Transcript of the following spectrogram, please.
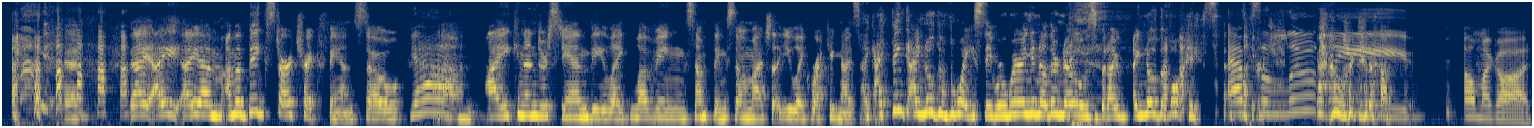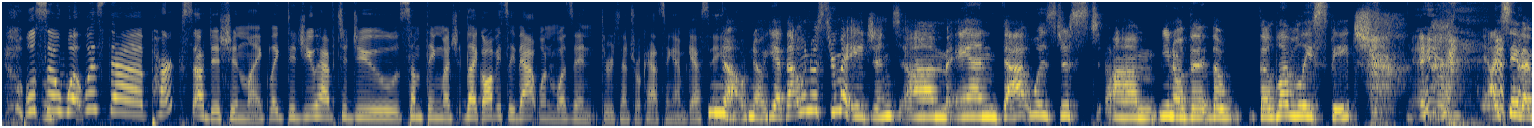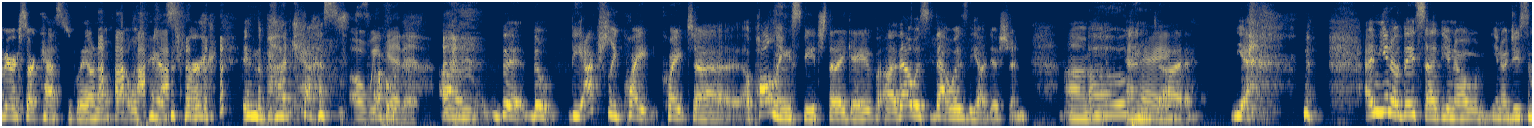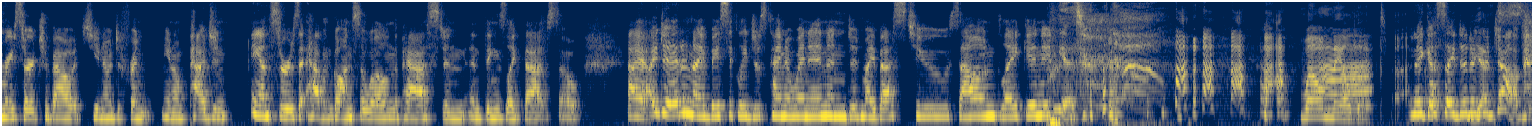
Yeah. I, I, I am I'm a big Star Trek fan, so Yeah. um, I can understand the like loving something so much that you like recognize. Like I think I know the voice. They were wearing another nose, but I, I know the voice. Like, Absolutely. Oh my god. Well, so what was the Parks audition like? Like, did you have to do something much? Like, obviously that one wasn't through Central Casting. I'm guessing. No, no, yeah, that one was through my agent, um, and that was just, um, you know, the the the lovely speech. I say that very sarcastically. I don't know if that will transfer in the podcast. oh, we So, get it. um, the the the actually quite quite uh, appalling speech that I gave uh, that was that was the audition. Um, Oh, okay. And uh, yeah. and you know they said you know you know do some research about you know different you know pageant answers that haven't gone so well in the past and and things like that so I, I did and I basically just kind of went in and did my best to sound like an idiot well, nailed it. and I guess I did a Yes. good job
